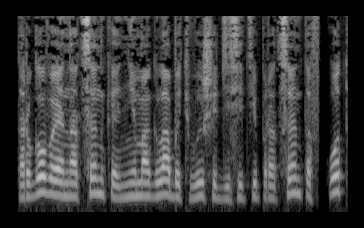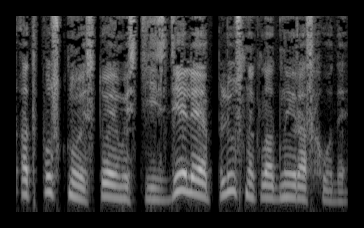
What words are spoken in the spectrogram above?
Торговая наценка не могла быть выше 10% от отпускной стоимости изделия плюс накладные расходы.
